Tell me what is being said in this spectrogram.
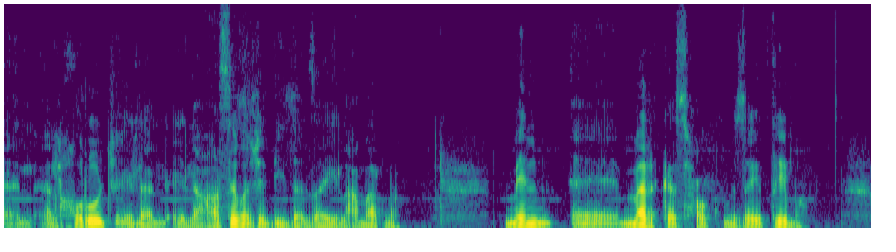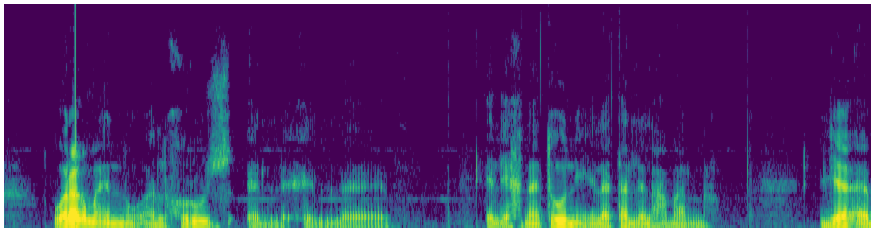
ال الخروج إلى ال- إلى عاصمة جديدة زي العمارنة من آه، مركز حكم زي طيبة. ورغم إنه الخروج ال ال الإخناتوني إلى تل العمارنة جاء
